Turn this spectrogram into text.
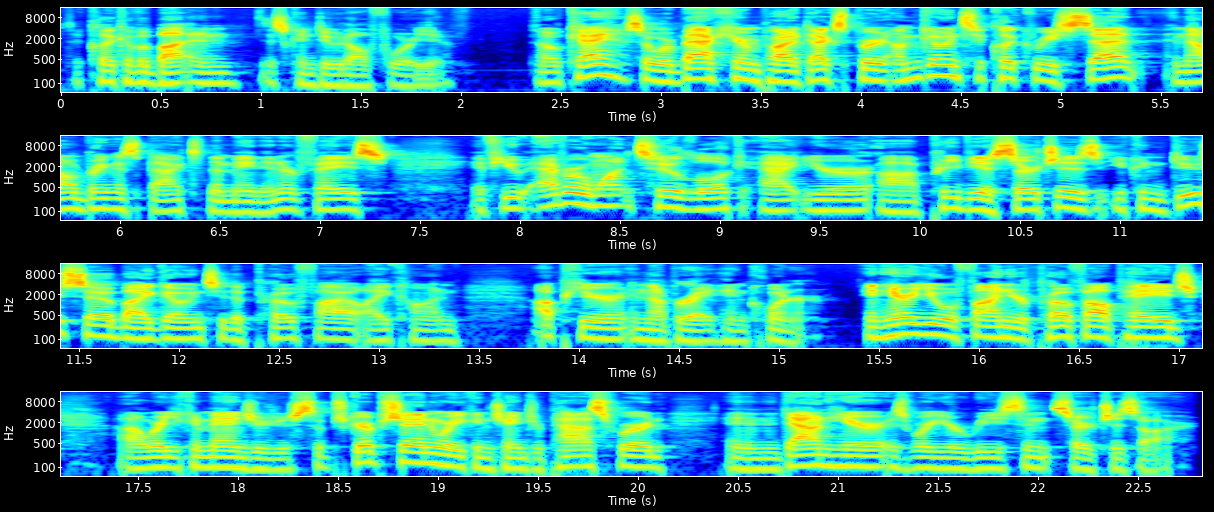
With the click of a button, this can do it all for you. Okay, so we're back here in productXpert. I'm going to click Reset, and that will bring us back to the main interface. If you ever want to look at your uh, previous searches, you can do so by going to the profile icon up here in the upper right hand corner. And here you will find your profile page uh, where you can manage your subscription, where you can change your password, and then down here is where your recent searches are.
